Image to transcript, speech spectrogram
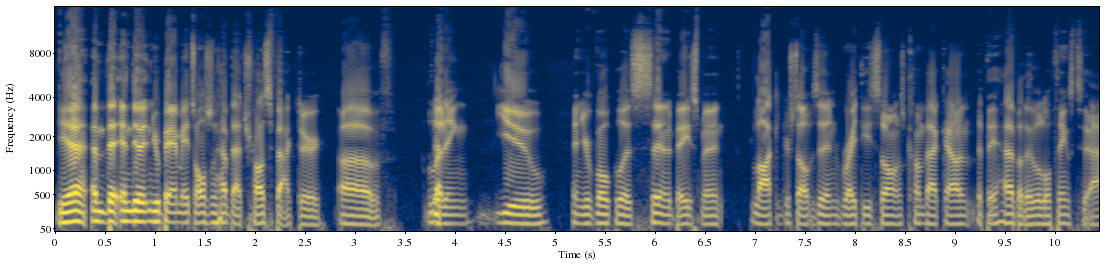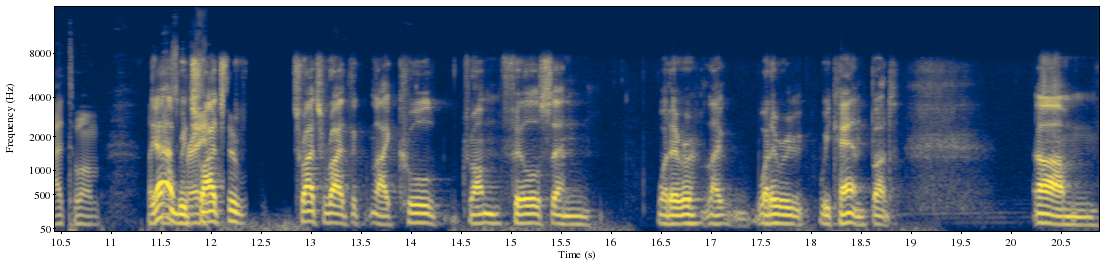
Yeah, and the, and, the, and your bandmates also have that trust factor of letting you and your vocalist sit in a basement, locking yourselves in, write these songs, come back out, if they have other little things to add to them, like, yeah, we great. try to try to write the like cool drum fills and whatever, like whatever we can. But um,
